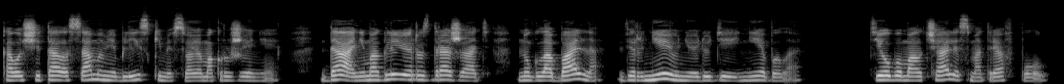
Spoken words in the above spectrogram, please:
кого считала самыми близкими в своем окружении. Да, они могли ее раздражать, но глобально, вернее, у нее людей не было. Те оба молчали, смотря в пол.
